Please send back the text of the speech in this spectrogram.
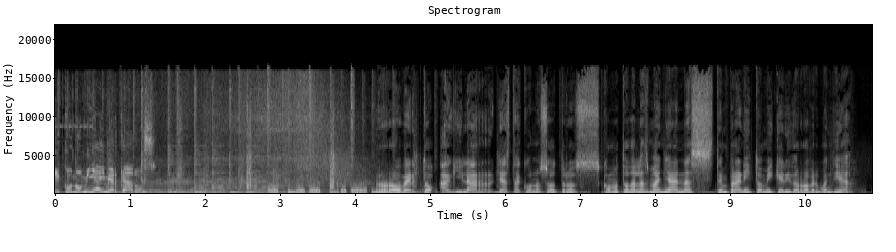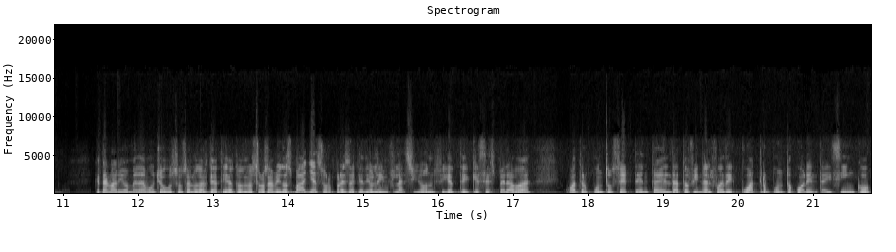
Economía y mercados. Roberto Aguilar ya está con nosotros como todas las mañanas. Tempranito, mi querido Robert, buen día. ¿Qué tal Mario? Me da mucho gusto saludarte a ti y a todos nuestros amigos. Vaya sorpresa que dio la inflación. Fíjate que se esperaba 4.70, el dato final fue de 4.45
